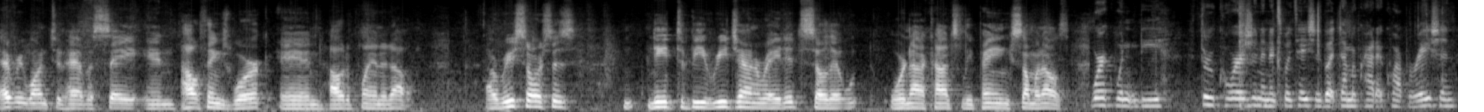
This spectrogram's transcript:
everyone to have a say in how things work and how to plan it out. Our resources need to be regenerated so that we're not constantly paying someone else. Work wouldn't be through coercion and exploitation, but democratic cooperation,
